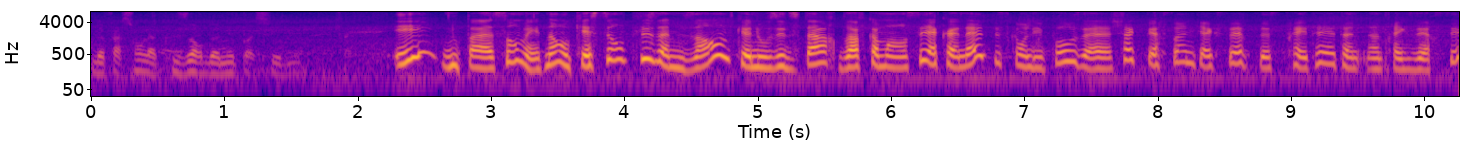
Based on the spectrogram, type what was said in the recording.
de façon la plus ordonnée possible? Et nous passons maintenant aux questions plus amusantes que nos éditeurs doivent commencer à connaître puisqu'on les pose à chaque personne qui accepte de se prêter à notre exercice.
